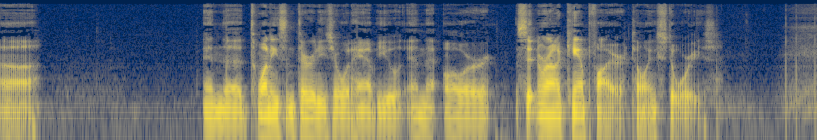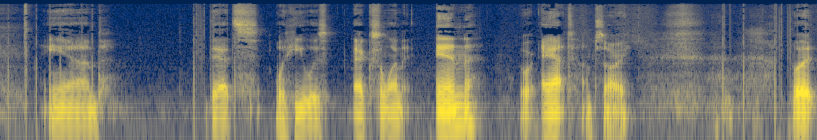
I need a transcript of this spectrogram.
uh, in the 20s and 30s or what have you, and that, or sitting around a campfire telling stories. And that's what he was excellent in or at. I'm sorry. But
